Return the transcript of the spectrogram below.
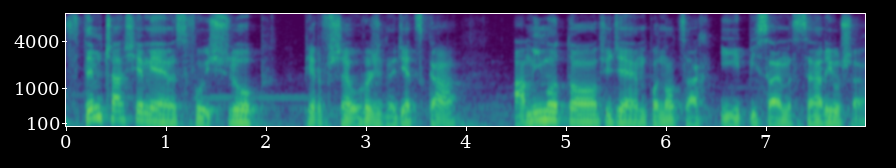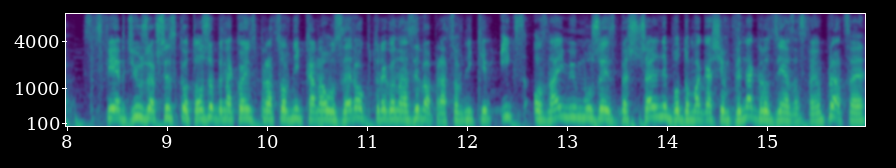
W tym czasie miałem swój ślub, pierwsze urodziny dziecka, a mimo to siedziałem po nocach i pisałem scenariusze. Stwierdził, że wszystko to, żeby na koniec pracownik kanału Zero, którego nazywa pracownikiem X, oznajmił mu, że jest bezczelny, bo domaga się wynagrodzenia za swoją pracę.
